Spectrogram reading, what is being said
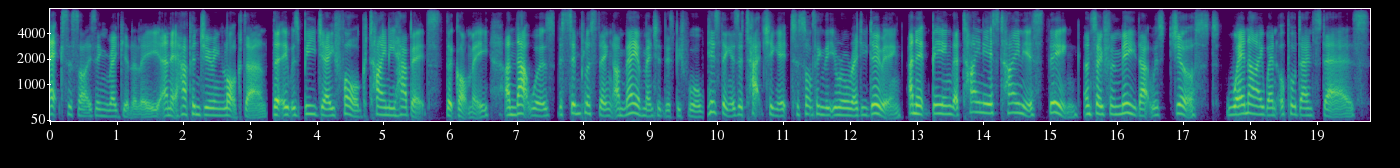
exercising regularly, and it happened during lockdown, that it was BJ Fogg, Tiny Habits, that got me. And that was the simplest thing. I may have mentioned this before. His thing is attaching it to something that you're already doing and it being the tiniest, tiniest thing. And so for me, that was just when I went up or downstairs,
